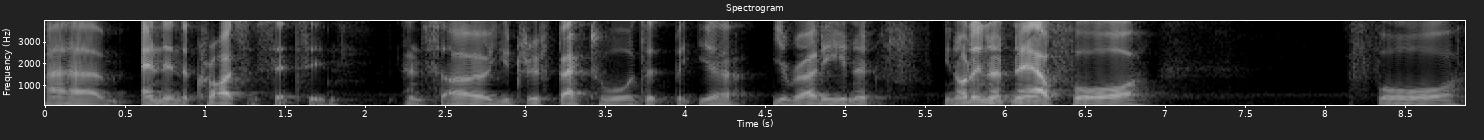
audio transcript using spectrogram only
Um, and then the crisis sets in, and so you drift back towards it, but you're you're only in it. You're not in it now for for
